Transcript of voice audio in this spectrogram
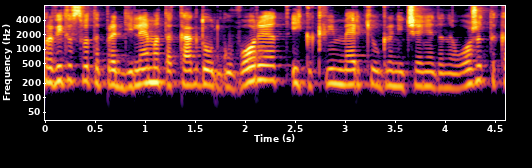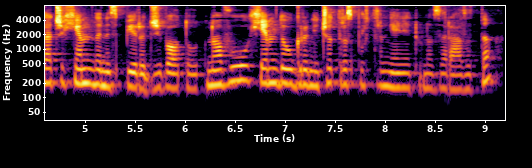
правителствата пред дилемата как да отговорят и какви мерки ограничения да наложат, така че хем да не спират живота отново, хем да ограничат разпространението на заразата –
